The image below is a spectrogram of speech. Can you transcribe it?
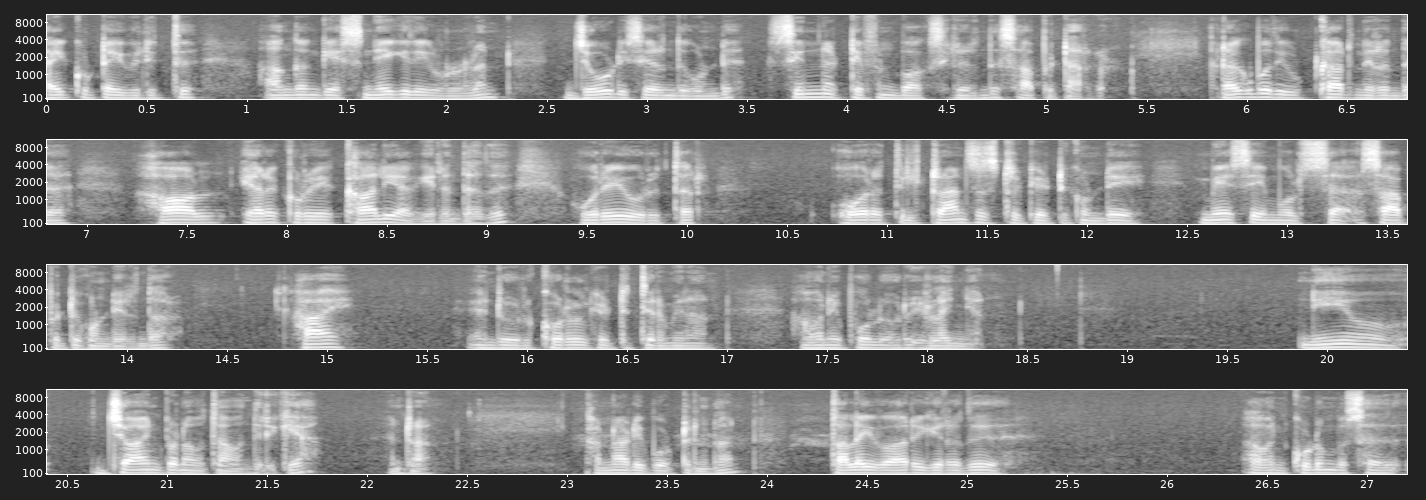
கைக்குட்டை விரித்து அங்கங்கே சிநேகிதிகளுடன் ஜோடி சேர்ந்து கொண்டு சின்ன டிஃபன் பாக்ஸிலிருந்து சாப்பிட்டார்கள். ரகுபதி உட்கார்ந்திருந்த ஹால் ஏறக்குறைய காலியாக இருந்தது. ஒரே ஒருத்தர் ஓரத்தில் டிரான்சிஸ்டர் கேட்டுக்கொண்டே மேசை மோல் சா சாப்பிட்டு கொண்டிருந்தார். ஹாய் என்று ஒரு குரல் கேட்டு திரும்பினான். அவனைப் போல் ஒரு இளைஞன். நீயும் ஜாயின் பண்ண தான் வந்திருக்கியா? என்றான். கண்ணாடி போட்டிருந்தான். தலை வாருகிறது. அவன் குடும்ப ச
